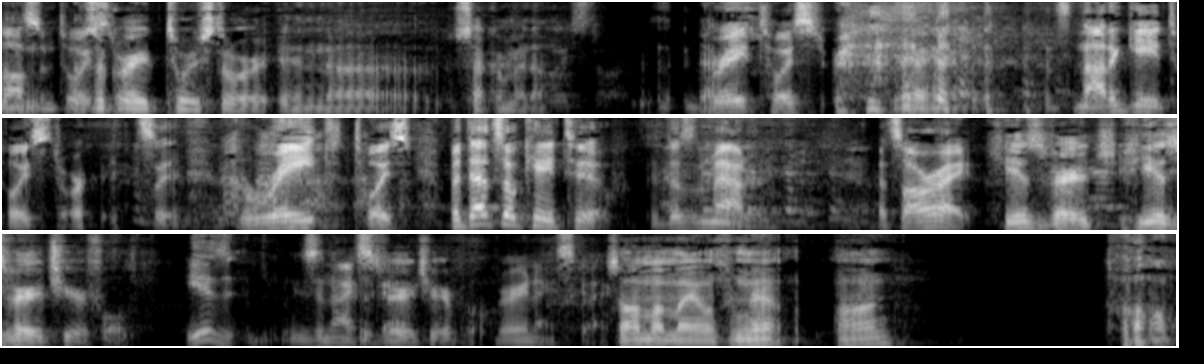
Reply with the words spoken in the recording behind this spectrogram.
awesome toy it's a great toy store in uh, Sacramento. Great toy store. it's not a gay toy store. It's a great toy store. But that's okay too. It doesn't matter. That's all right. He is very he is very cheerful. He is he's a nice guy. very cheerful. Very nice guy. So I'm on my own from now on. Oh,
